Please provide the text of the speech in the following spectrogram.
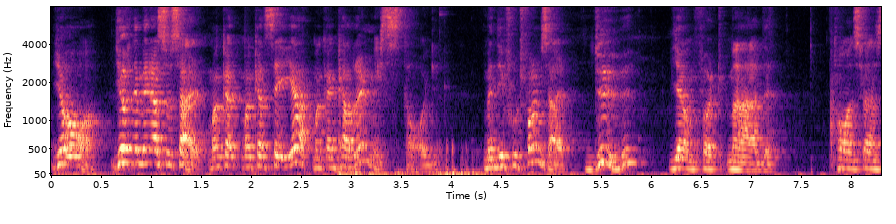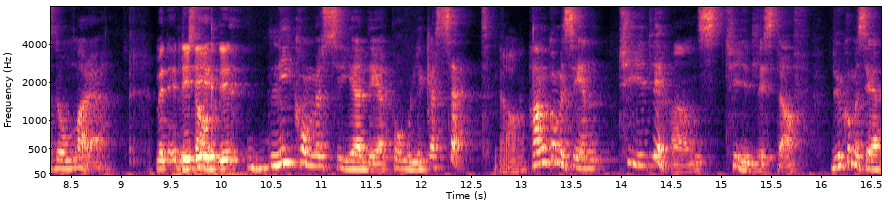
Ja, ja nej, men alltså så här, man kan, man kan säga, man kan kalla det misstag. Men det är fortfarande så här, du jämfört med, ta en svensk domare. Men det, Liksom, det, det, Ni kommer se det på olika sätt. Ja. Han kommer se en tydlig hands, tydlig straff. Du kommer se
